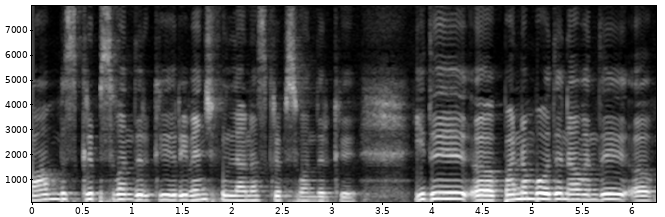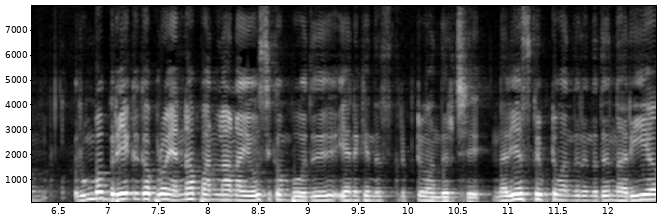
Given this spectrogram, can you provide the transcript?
பாம்பு ஸ்கிரிப்ட்ஸ் வந்திருக்கு ரிவெஞ்ச்ஃபுல்லான ஸ்கிரிப்ட்ஸ் வந்திருக்கு. இது பண்ணும்போது நான் வந்து ரொம்ப பிரேக்குக்கு அப்புறம் என்ன பண்ணலாம் நான் யோசிக்கும் போது எனக்கு இந்த ஸ்கிரிப்ட் வந்துருச்சு. நிறைய ஸ்கிரிப்ட் வந்திருந்தது நிறைய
